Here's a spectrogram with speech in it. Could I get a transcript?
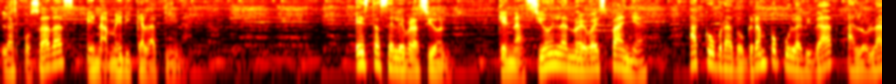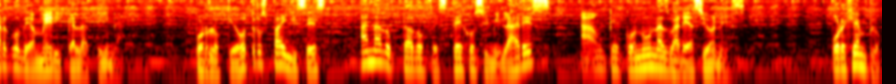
Las posadas en América Latina. Esta celebración, que nació en la Nueva España, ha cobrado gran popularidad a lo largo de América Latina, por lo que otros países han adoptado festejos similares, aunque con unas variaciones. Por ejemplo,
